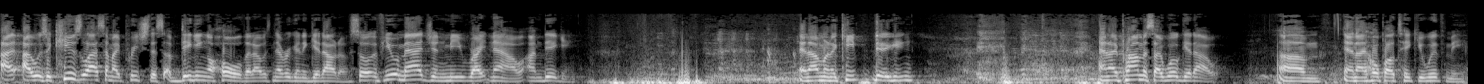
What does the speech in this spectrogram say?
I, I, was accused the last time I preached this of digging a hole that I was never going to get out of. So if you imagine me right now, I'm digging. and I'm going to keep digging. And I promise I will get out. Um, and I hope I'll take you with me.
